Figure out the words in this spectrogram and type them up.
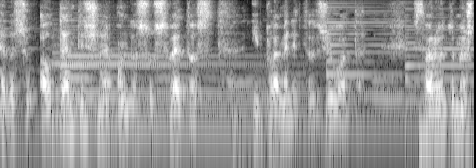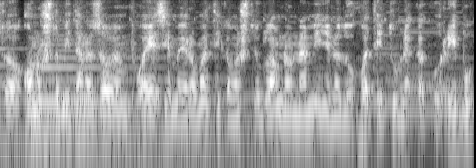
kada su autentične, onda su svetost i plemenitost života. Stvar je u tome što ono što mi danas zovemo poezijama i romantikama, što je uglavnom namijenjeno da uhvati tu nekakvu ribu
